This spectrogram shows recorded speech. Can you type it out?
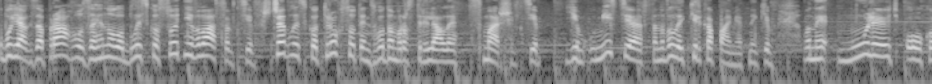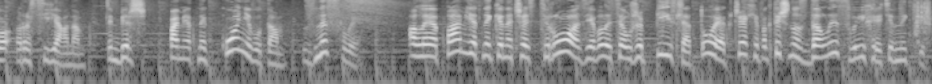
У боях за Прагу загинуло близько сотні власовців. Ще близько трьох сотень згодом розстріляли смершівці. Їм у місті встановили кілька пам'ятників. Вони муляють око росіянам. Тим більш пам'ятник конєву там знесли. Але пам'ятники на честь Роа з'явилися вже після того, як чехи фактично здали своїх рятівників.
